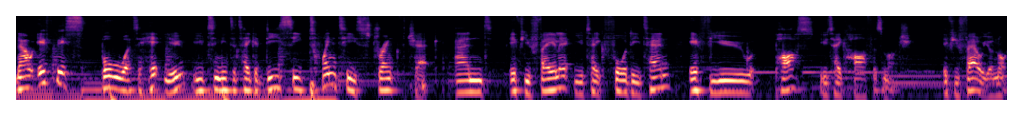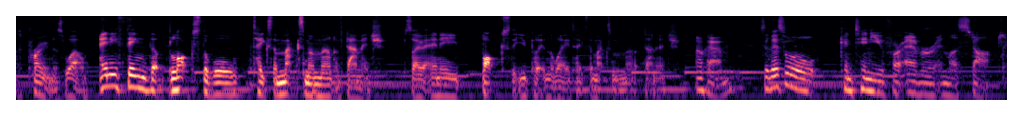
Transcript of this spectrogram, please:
Now, if this ball were to hit you, you need to take a DC 20 strength check. And if you fail it, you take 4d10. If you pass, you take half as much. If you fail, you're knocked prone as well. Anything that blocks the wall takes the maximum amount of damage. So any box that you put in the way takes the maximum amount of damage. Okay. So this will continue forever unless stopped.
